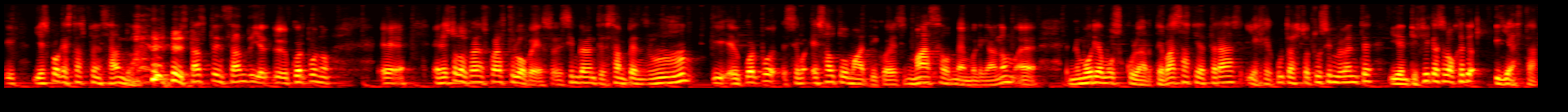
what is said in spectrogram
Y, es porque estás pensando, estás pensando y el, cuerpo no... Eh, en esto los grandes escuelas tú lo ves, simplemente están pensando y el cuerpo es automático, es muscle memory, ¿no? Eh, memoria muscular. Te vas hacia atrás y ejecutas esto, tú simplemente identificas el objetivo y ya está,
